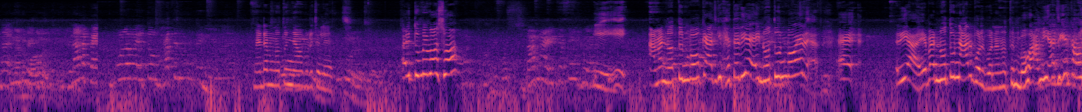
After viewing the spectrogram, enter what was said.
না না বলবে তো ভাতের মধ্যে নিয়ে ম্যাডাম নতুন জামা পরে চলে যাচ্ছে। আরে তুমি বসো। না না এটা তো এ, এ, আমার নতুন বউকে আজকে খেতে দিয়ে এই নতুন বউয়ের এ, রিয়া এবার নতুন আর বলব না নতুন বউ। আমি আজকে খাওয়া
